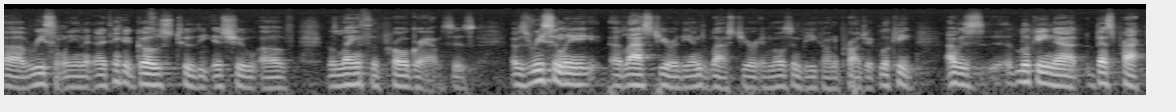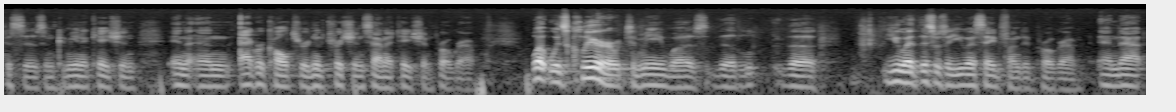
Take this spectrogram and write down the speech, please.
uh, recently, and I think it goes to the issue of the length of programs, is I was recently, uh, last year, at the end of last year, in Mozambique on a project looking, I was looking at best practices in communication in an agriculture, nutrition, sanitation program. What was clear to me was the, the US, this was a USAID funded program, and that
